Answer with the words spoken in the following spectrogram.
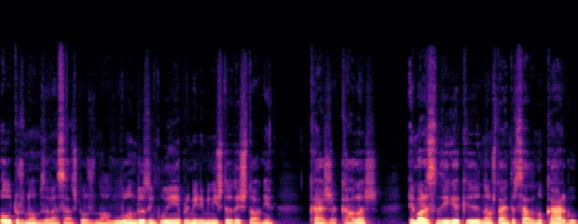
Outros nomes avançados pelo Jornal de Londres incluem a primeira-ministra da Estónia, Kaja Kallas, embora se diga que não está interessada no cargo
